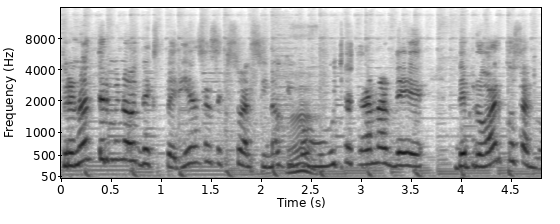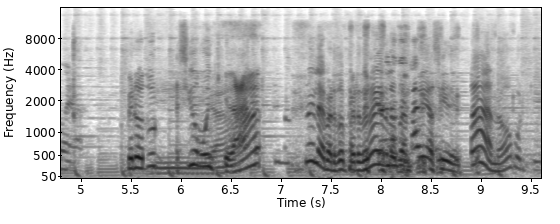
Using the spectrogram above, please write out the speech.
pero no en términos de experiencia sexual sino que Ah. como muchas ganas de, de probar cosas nuevas Pero tú has sido muy quedada. No la perdón, perdona la pantalla así de ah, ¿no? Porque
